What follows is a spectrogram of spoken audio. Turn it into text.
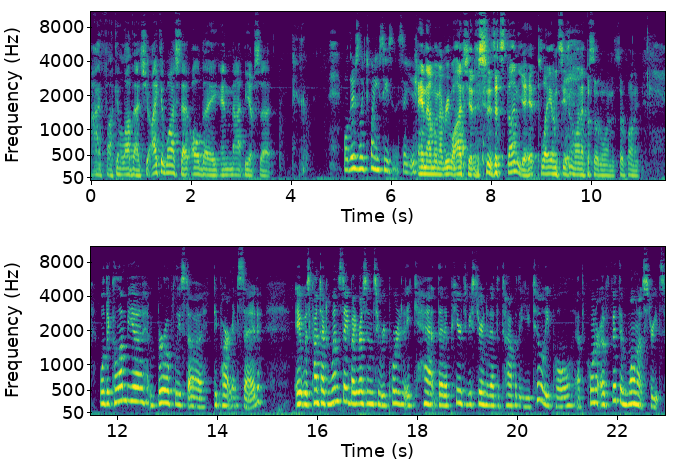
I fucking love that show. I could watch that all day and not be upset. Well, there's like 20 seasons, so you. And I'm gonna rewatch it as soon as it's done. You hit play on season one, episode one. It's so funny. Well, the Columbia Borough Police uh, Department said it was contacted Wednesday by residents who reported a cat that appeared to be stranded at the top of the utility pole at the corner of 5th and Walnut Streets.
